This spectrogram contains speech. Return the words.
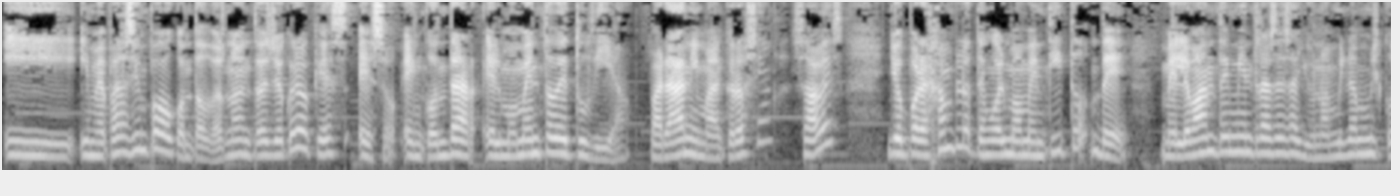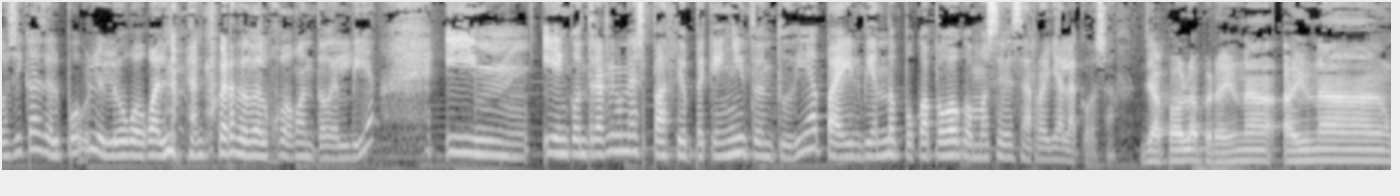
Y, y me pasa así poco con todos, ¿no? Entonces yo creo que es eso, encontrar el momento de tu día para Animal Crossing, ¿sabes? Yo, por ejemplo, tengo el momentito de me levanto mientras desayuno, miro mis cositas del pueblo y luego igual no me acuerdo del juego en todo el día. Y, y encontrarle un espacio pequeñito en tu día para ir viendo poco a poco cómo se desarrolla la cosa. Ya, Paula, pero hay una, hay una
